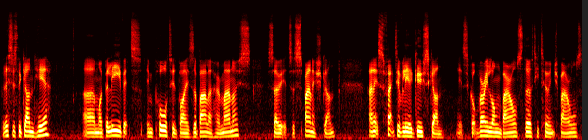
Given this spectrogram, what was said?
But this is the gun here. Um, I believe it's imported by Zabala Hermanos, so it's a Spanish gun, and it's effectively a goose gun. It's got very long barrels, 32 inch barrels,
